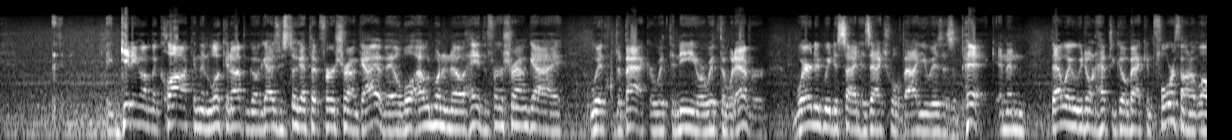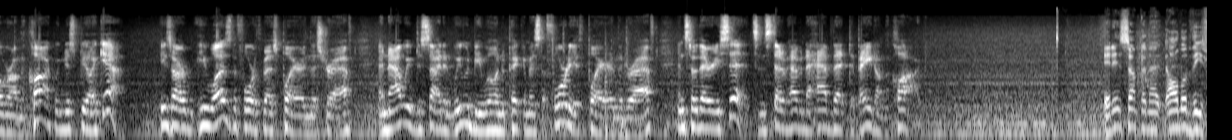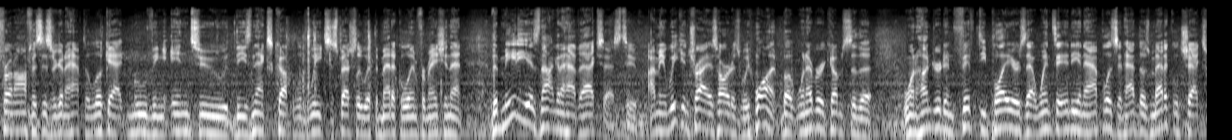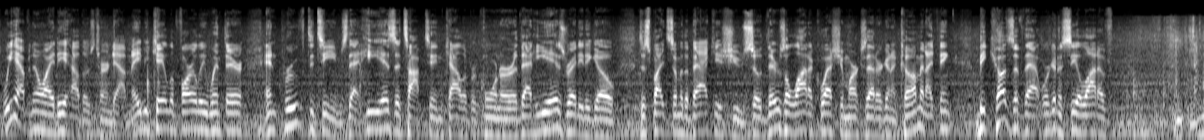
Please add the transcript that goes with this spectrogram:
getting on the clock and then looking up and going guys we still got that first round guy available. I would want to know hey the first round guy with the back or with the knee or with the whatever where did we decide his actual value is as a pick? And then that way we don't have to go back and forth on it while we're on the clock. We can just be like, yeah, he's our he was the fourth best player in this draft, and now we've decided we would be willing to pick him as the 40th player in the draft, and so there he sits instead of having to have that debate on the clock it is something that all of these front offices are going to have to look at moving into these next couple of weeks, especially with the medical information that the media is not going to have access to. I mean, we can try as hard as we want, but whenever it comes to the 150 players that went to Indianapolis and had those medical checks, we have no idea how those turned out. Maybe Caleb Farley went there and proved to teams that he is a top 10 caliber corner, or that he is ready to go despite some of the back issues. So there's a lot of question marks that are going to come, and I think because of that, we're going to see a lot of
